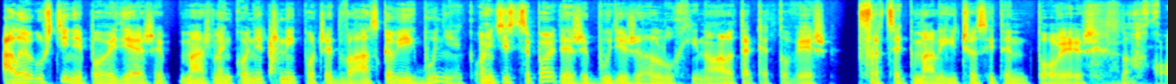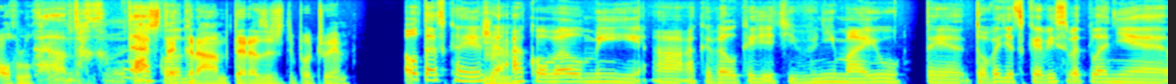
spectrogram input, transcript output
ale už ti nepovedia, že máš len konečný počet vláskových buniek. Oni ti chce povedať, že budeš hluchý, no ale tak ako vieš, frcek malý, čo si ten povieš, no ohluchý, no, tak krám, teraz ešte počujem. Otázka je, že mm. ako veľmi a aké veľké deti vnímajú tie, to vedecké vysvetlenie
